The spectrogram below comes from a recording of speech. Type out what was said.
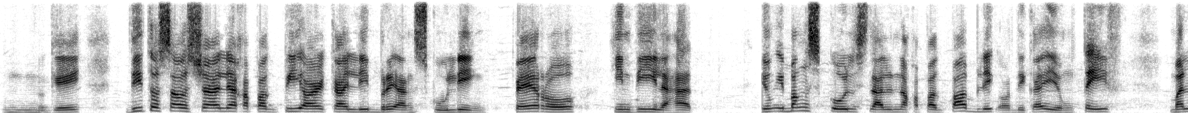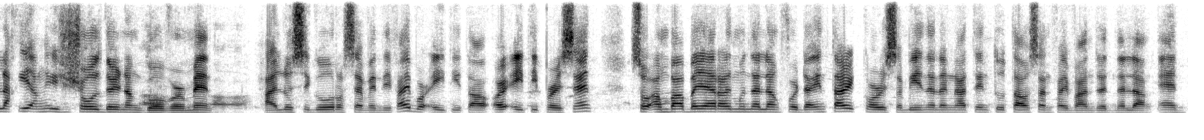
Mm. Okay? Dito sa Australia, kapag PR ka, libre ang schooling. Pero, hindi lahat. Yung ibang schools, lalo na kapag public o di kaya yung TAFE, malaki ang i-shoulder ng government. oo. Halos siguro 75 or 80 thou- or 80%. So ang babayaran mo na lang for the entire course, sabihin na lang natin 2,500 na lang and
